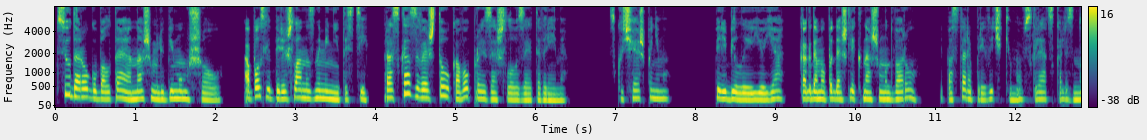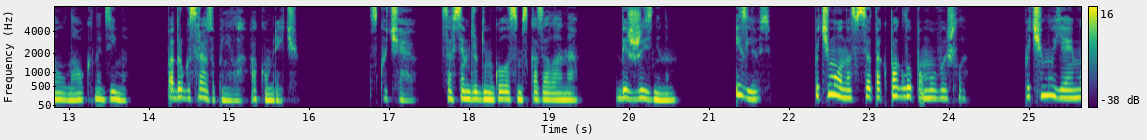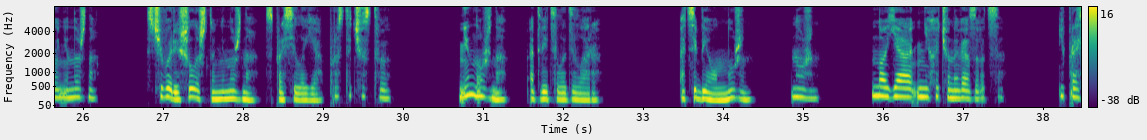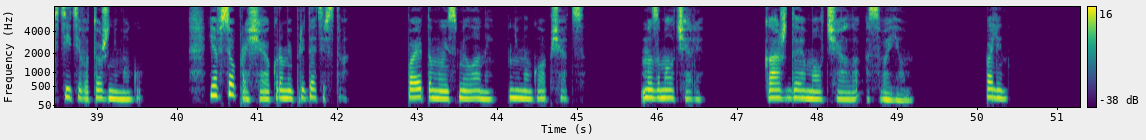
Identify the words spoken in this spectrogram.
всю дорогу болтая о нашем любимом шоу, а после перешла на знаменитостей, рассказывая, что у кого произошло за это время. «Скучаешь по нему?» — перебила ее я, когда мы подошли к нашему двору, и по старой привычке мой взгляд скользнул на окна Димы. Подруга сразу поняла, о ком речь. «Скучаю», — совсем другим голосом сказала она, безжизненным. «И злюсь. Почему у нас все так по-глупому вышло? Почему я ему не нужна?» «С чего решила, что не нужна?» — спросила я. «Просто чувствую». «Не нужна», — ответила Дилара. «А тебе он нужен?» «Нужен. Но я не хочу навязываться. И простить его тоже не могу. Я все прощаю, кроме предательства. Поэтому и с Миланой не могу общаться. Мы замолчали. Каждая молчала о своем. «Полин,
